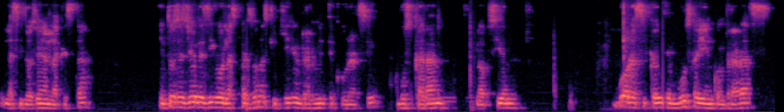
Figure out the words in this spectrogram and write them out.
la situación en la que está. Entonces yo les digo, las personas que quieren realmente curarse buscarán la opción. Ahora sí que dicen, busca y encontrarás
